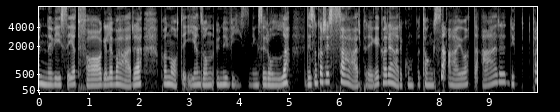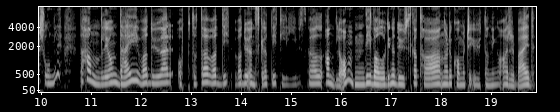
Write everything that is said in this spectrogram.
undervise i et fag eller være på en måte i en sånn undervisningsrolle. Det som kanskje særpreger karrierekompetanse, er jo at det er dypt personlig. Det handler jo om deg, hva du er opptatt av, hva, ditt, hva, du ønsker at ditt liv skal handle om. De valgene du skal ta når det kommer til utdanning og arbeid.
